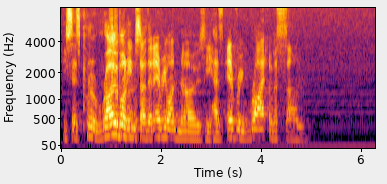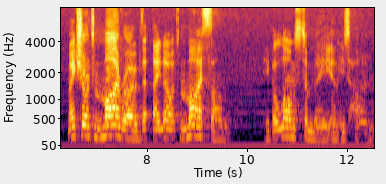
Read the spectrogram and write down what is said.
He says, Put a robe on him so that everyone knows he has every right of a son. Make sure it's my robe that they know it's my son. He belongs to me and his home.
